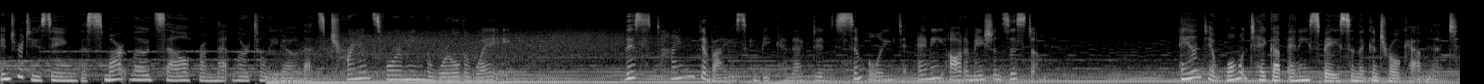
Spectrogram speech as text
Introducing the Smart Load cell from Mettler Toledo that's transforming the world of weighing. This tiny device can be connected simply to any automation system. And it won't take up any space in the control cabinet.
